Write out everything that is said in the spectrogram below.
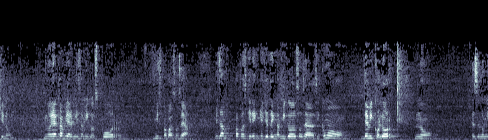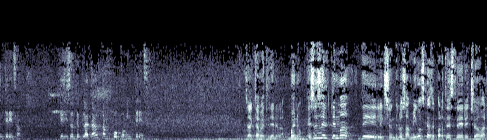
Que no. No voy a cambiar mis amigos por mis papás, o sea, mis papás quieren que yo tenga amigos, o sea, así como de mi color, no, eso no me interesa. Que si son de plata, tampoco me interesa. Exactamente, Yanela. Bueno, ese es el tema de elección de los amigos que hace parte de este derecho de amar.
